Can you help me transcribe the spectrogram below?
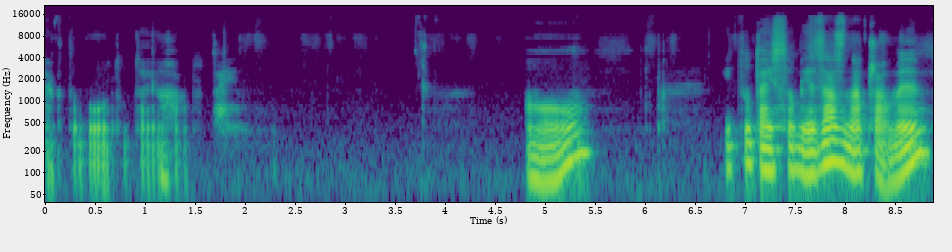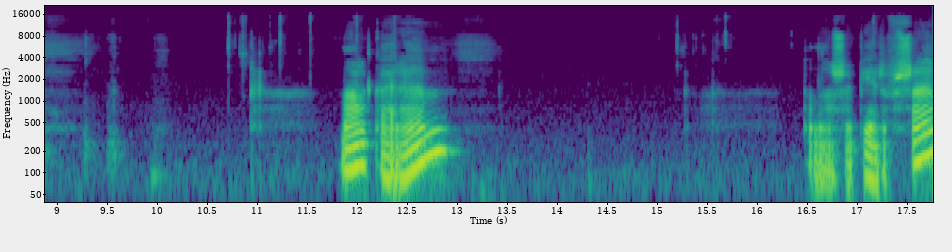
Jak to było tutaj? Aha, tutaj. O. I tutaj sobie zaznaczamy markerem. To nasze pierwsze.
